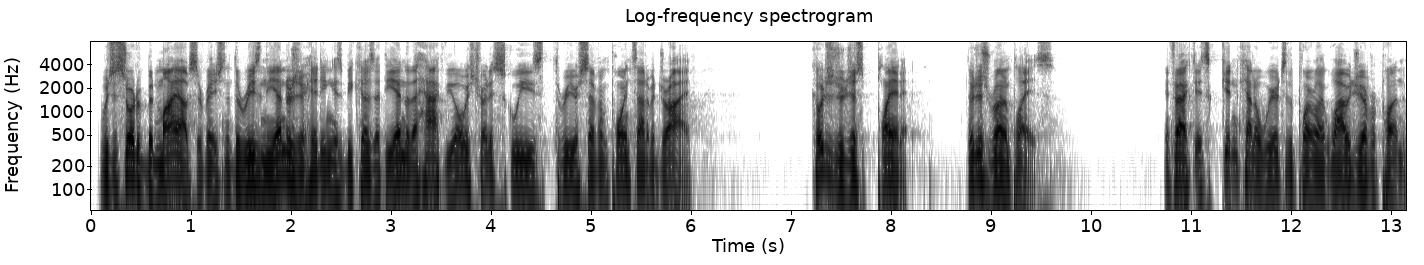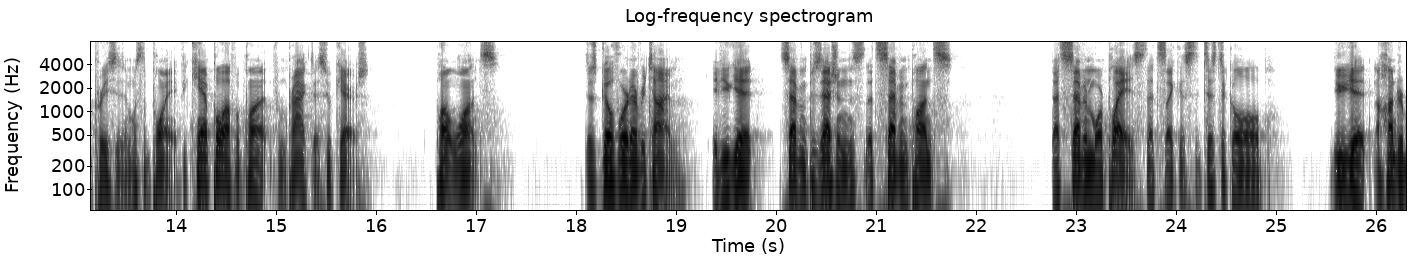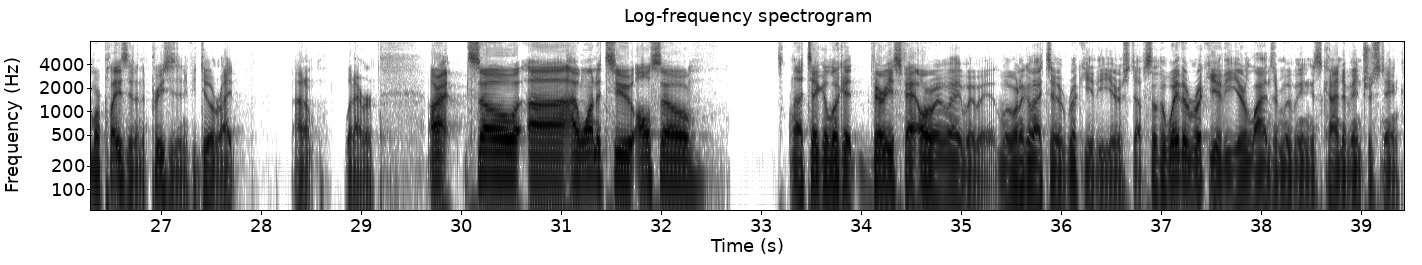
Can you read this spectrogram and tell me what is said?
Which has sort of been my observation that the reason the unders are hitting is because at the end of the half you always try to squeeze 3 or 7 points out of a drive. Coaches are just playing it. They're just running plays. In fact, it's getting kind of weird to the point where like why would you ever punt in the preseason? What's the point? If you can't pull off a punt from practice, who cares? Punt once. Just go for it every time. If you get seven possessions, that's seven punts. That's seven more plays. That's like a statistical. You get 100 more plays in the preseason if you do it right. I don't, whatever. All right. So uh, I wanted to also uh, take a look at various. Fa- oh wait, wait, wait, wait. We want to go back to rookie of the year stuff. So the way the rookie of the year lines are moving is kind of interesting.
